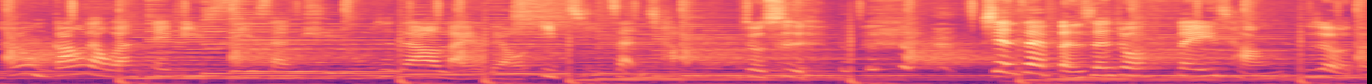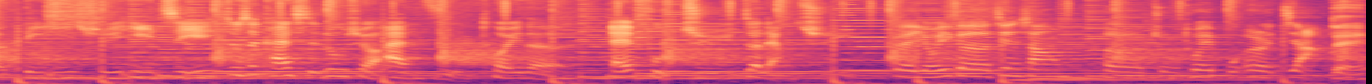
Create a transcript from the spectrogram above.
所以我们刚刚聊完 A、B、C 三区，我们现在要来聊一级战场，就是 现在本身就非常热的第一区，以及就是开始陆续有案子推的 F、G 这两区。对，有一个建商呃主推不二价，对，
